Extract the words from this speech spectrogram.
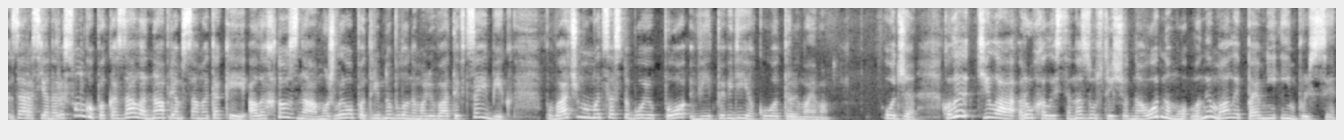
Зараз я на рисунку показала напрям саме такий, але хто зна, можливо, потрібно було намалювати в цей бік. Побачимо ми це з тобою по відповіді, яку отримаємо. Отже, коли тіла рухалися назустріч одна одному, вони мали певні імпульси.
